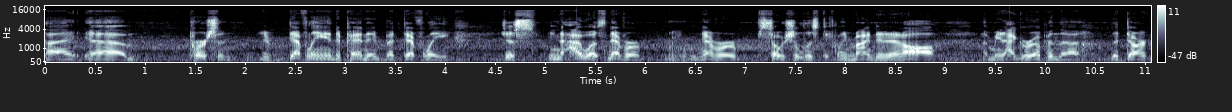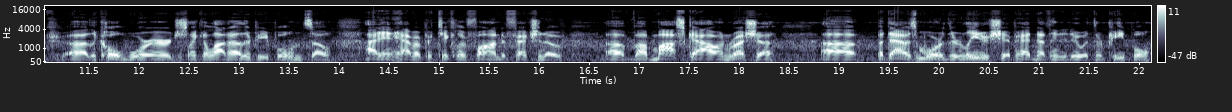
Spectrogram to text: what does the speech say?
uh, um, person. Definitely independent, but definitely just you know, I was never never socialistically minded at all. I mean, I grew up in the the dark, uh, the Cold War era, just like a lot of other people, and so I didn't have a particular fond affection of of uh, Moscow and Russia. Uh, but that was more their leadership had nothing to do with their people.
